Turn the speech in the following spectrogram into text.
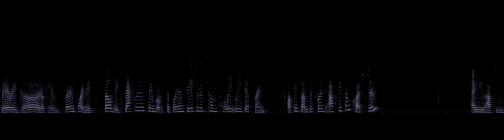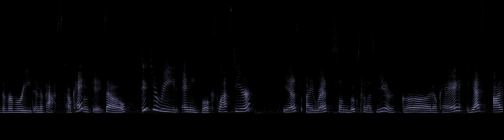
Very good. Okay, it's very important. It's spelled exactly the same, but the pronunciation is completely different. Okay, so I'm just going to ask you some questions and you have to use the verb read in the past, okay? Okay. So, did you read any books last year? Yes, I read some books last year. Good, okay. Yes, I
